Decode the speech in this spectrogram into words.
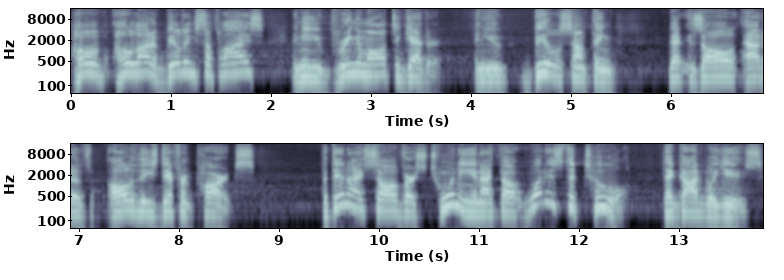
whole, whole lot of building supplies, and then you bring them all together and you build something that is all out of all of these different parts. But then I saw verse 20 and I thought, what is the tool that God will use?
